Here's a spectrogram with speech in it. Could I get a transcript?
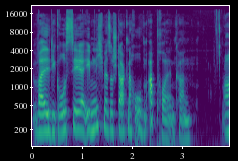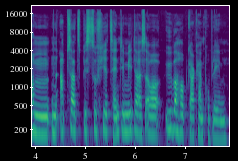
weil die Großzehe eben nicht mehr so stark nach oben abrollen kann. Ähm, ein Absatz bis zu vier Zentimeter ist aber überhaupt gar kein Problem.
